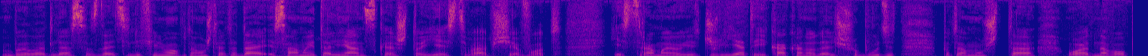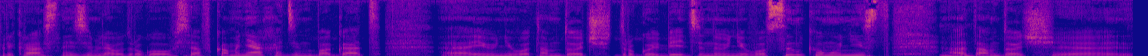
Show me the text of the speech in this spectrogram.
было для создателей фильма, потому что это, да, и самое итальянское, что есть вообще. Вот есть Ромео, есть Джульетта, и как оно дальше будет, потому что у одного прекрасная земля, у другого вся в камнях, один богат, э, и у него там дочь, другой беден, и у него сын коммунист, mm-hmm. а там дочь, э,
